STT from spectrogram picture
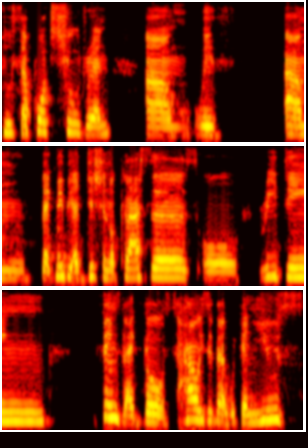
to support children um, with um, like maybe additional classes or reading, things like those. How is it that we can use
